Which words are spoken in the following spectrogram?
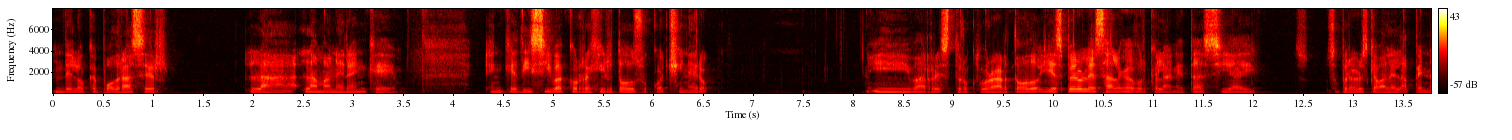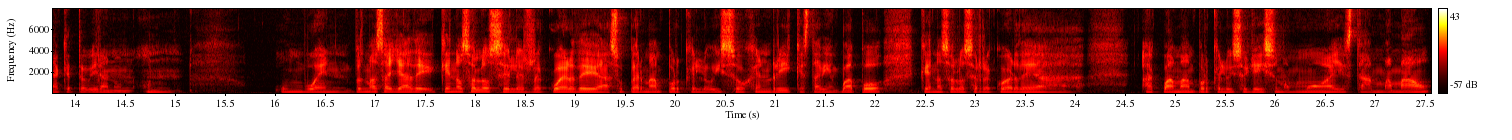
de lo que podrá ser la, la manera en que, en que DC va a corregir todo su cochinero y va a reestructurar todo. Y espero le salga porque la neta sí hay superiores que vale la pena que tuvieran un, un, un, buen, pues más allá de que no solo se les recuerde a Superman porque lo hizo Henry, que está bien guapo, que no solo se recuerde a Aquaman porque lo hizo Jason Momoa y está mamao,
